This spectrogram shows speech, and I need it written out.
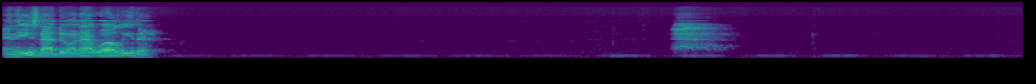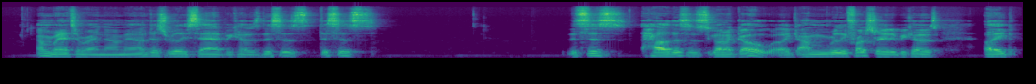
And he's not doing that well either. I'm ranting right now, man. I'm just really sad because this is this is this is how this is gonna go. Like I'm really frustrated because like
